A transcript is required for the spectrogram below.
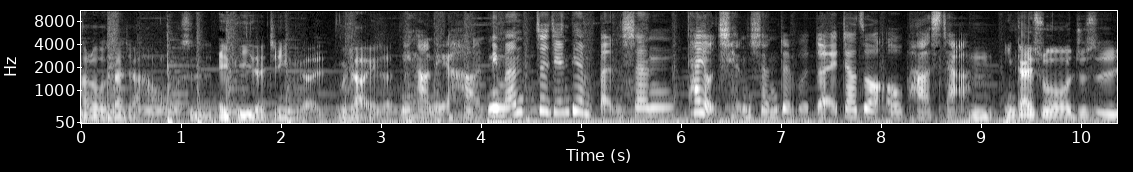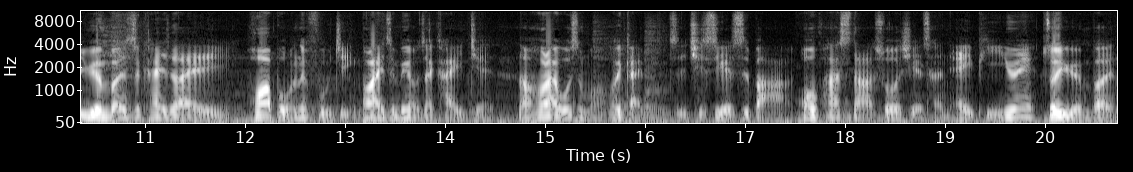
Hello，大家好，是 AP 的经营人，我叫 Alan。你好，你好，你们这间店本身它有前身对不对？叫做 O Pasta。嗯，应该说就是原本是开在花博那附近，后来这边有再开一间。然后后来为什么会改名字？其实也是把 All Pasta 缩写成 AP，因为最原本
